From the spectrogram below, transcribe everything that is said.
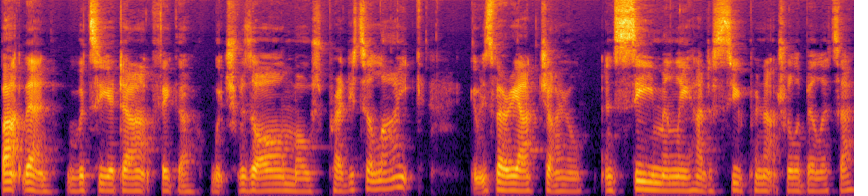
Back then, we would see a dark figure which was almost predator like. It was very agile and seemingly had a supernatural ability.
